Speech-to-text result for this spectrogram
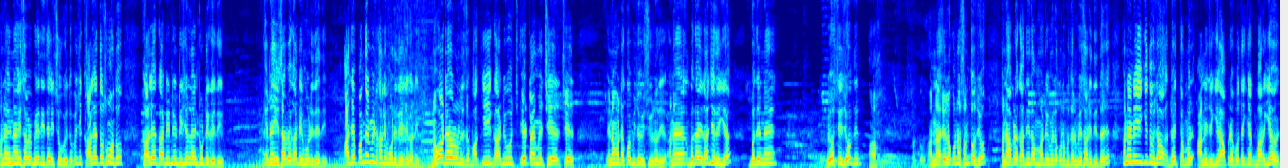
અને એના હિસાબે બે દી થાય ઇસ્યુ ઊભી પછી કાલે તો શું હતું? કાલે ગાડીની ડીઝલ લાઈન તૂટી ગઈ હતી. એના હિસાબે ગાડી મોડી થઈ હતી. આજે પંદર મિનિટ ખાલી મોડી થઈ છે ગાડી. નવા ડ્રાઈવરોની છે. બાકી ગાડીઓ એ ટાઈમે છે છે. એના માટે કોઈ બીજો ઇસ્યુ નથી. અને બધા રાજી થઈ ગયા. બધાને વ્યવસ્થિત જવાબ દીધું હા. અને એ લોકોને સંતોષ થયો. અને આપણે ગાંધીધામ માંડી એ લોકોને બધાને બેસાડી દીધા છે. અને એને એ કીધું જો જય તમે આની જગ્યાએ આપણે પોતે ક્યાંક બહાર ગયા હોય,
